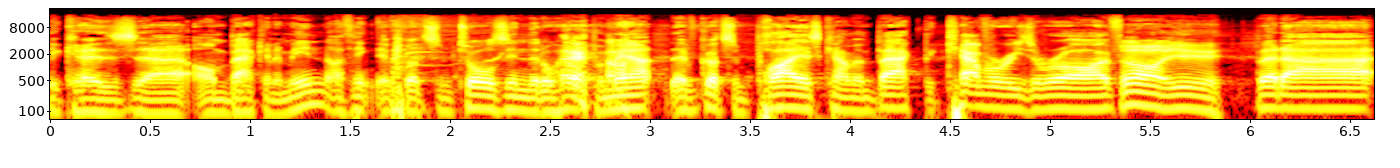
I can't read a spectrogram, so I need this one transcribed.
because uh, I'm backing them in. I think they've got some tools in that'll help them out. They've got some players coming back. The cavalry's arrived. Oh yeah. But uh,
